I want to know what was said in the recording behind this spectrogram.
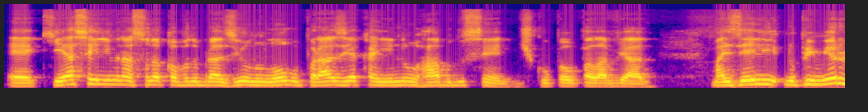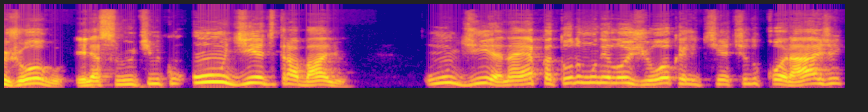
é, que essa eliminação da Copa do Brasil, no longo prazo, ia cair no rabo do Sene. Desculpa o palavreado. Mas ele, no primeiro jogo, ele assumiu o time com um dia de trabalho. Um dia. Na época, todo mundo elogiou que ele tinha tido coragem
